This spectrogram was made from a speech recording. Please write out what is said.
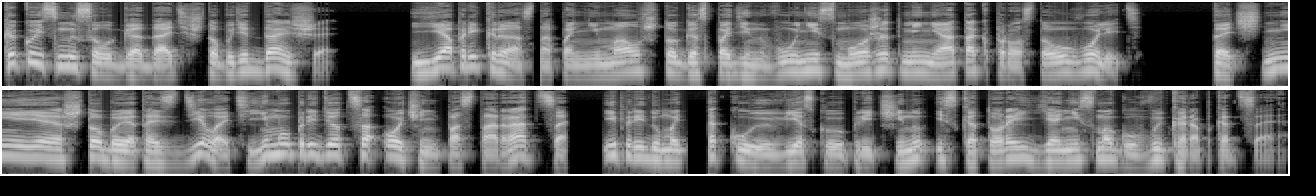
Какой смысл гадать, что будет дальше? Я прекрасно понимал, что господин Ву не сможет меня так просто уволить. Точнее, чтобы это сделать, ему придется очень постараться и придумать такую вескую причину, из которой я не смогу выкарабкаться.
